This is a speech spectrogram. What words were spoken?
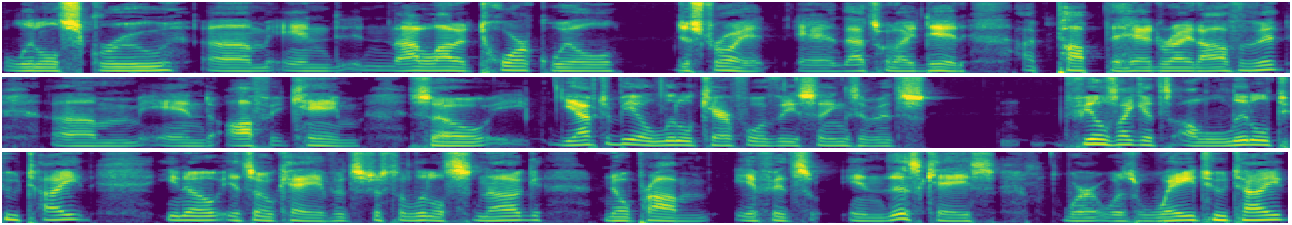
little screw, um, and not a lot of torque will destroy it. And that's what I did. I popped the head right off of it, um, and off it came. So you have to be a little careful with these things. If it's feels like it's a little too tight, you know, it's okay. If it's just a little snug, no problem. If it's in this case where it was way too tight,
